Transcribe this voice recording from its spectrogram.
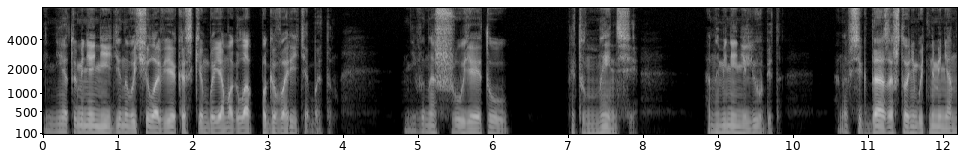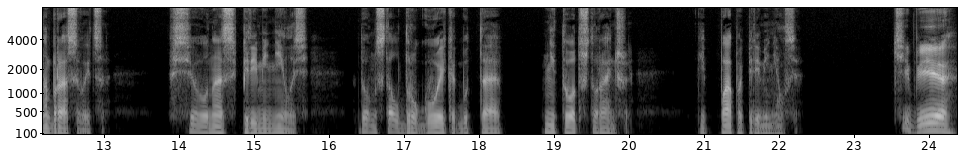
нет у меня ни единого человека, с кем бы я могла поговорить об этом. Не выношу я эту... эту Нэнси. Она меня не любит. Она всегда за что-нибудь на меня набрасывается. Все у нас переменилось. Дом стал другой, как будто не тот, что раньше. И папа переменился. Тебе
